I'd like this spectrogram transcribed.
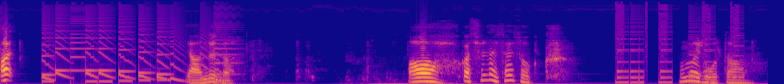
아! 야, 안 된다. 아, 아까 7-4에서, 그, 너무 많이 죽었다.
